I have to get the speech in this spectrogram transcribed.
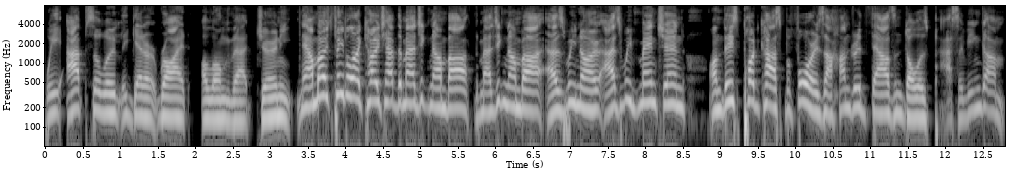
we absolutely get it right along that journey. Now, most people I coach have the magic number. The magic number, as we know, as we've mentioned on this podcast before, is $100,000 passive income.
